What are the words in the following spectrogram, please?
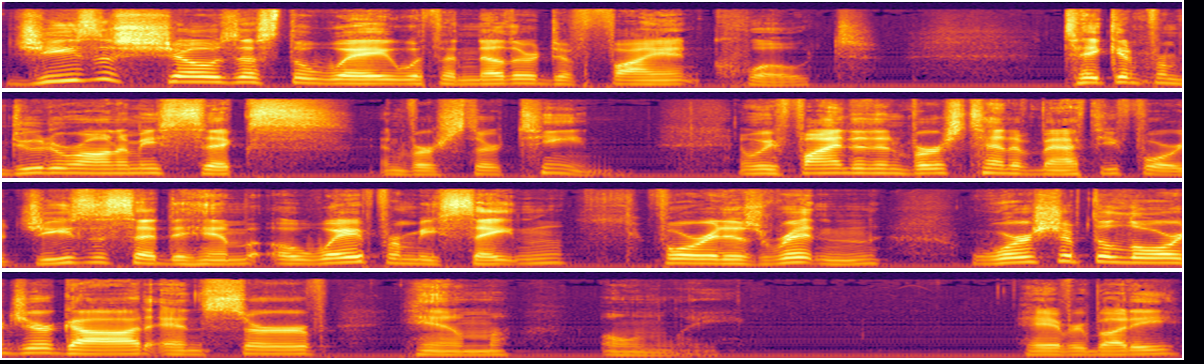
Jesus shows us the way with another defiant quote taken from Deuteronomy 6 and verse 13. And we find it in verse 10 of Matthew 4. Jesus said to him, Away from me, Satan, for it is written, Worship the Lord your God and serve him only. Hey, everybody,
